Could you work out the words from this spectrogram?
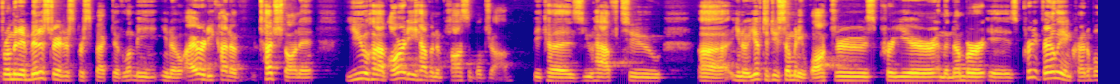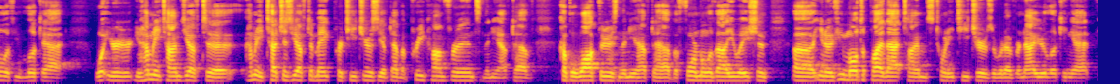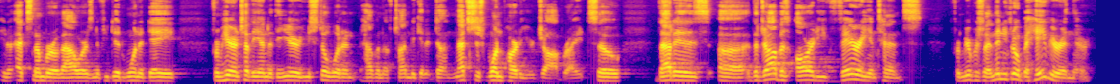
from an administrator's perspective. Let me, you know, I already kind of touched on it you have already have an impossible job because you have to uh, you know you have to do so many walkthroughs per year and the number is pretty fairly incredible if you look at what you're you know, how many times you have to how many touches you have to make per teacher so you have to have a pre-conference and then you have to have a couple walkthroughs and then you have to have a formal evaluation uh, you know if you multiply that times 20 teachers or whatever now you're looking at you know x number of hours and if you did one a day from here until the end of the year, you still wouldn't have enough time to get it done. And that's just one part of your job, right? So that is uh, the job is already very intense from your perspective. And then you throw behavior in there,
